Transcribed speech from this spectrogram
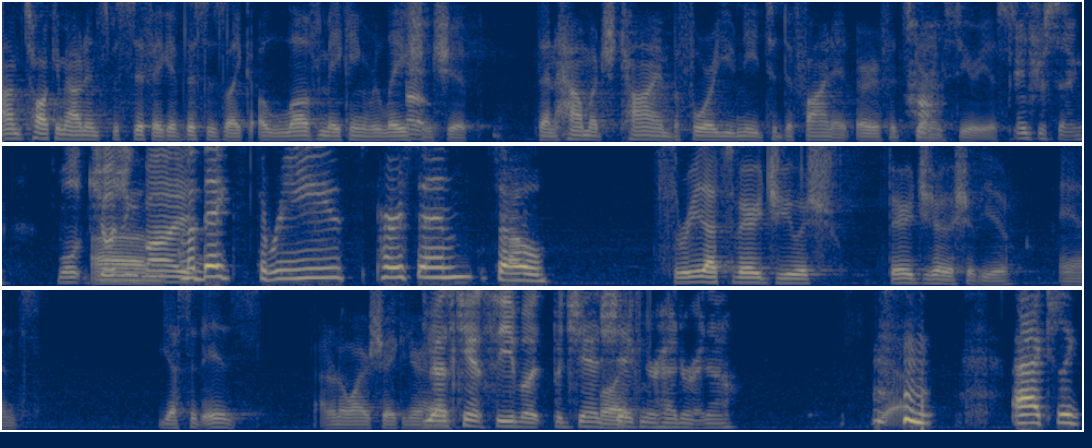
I'm talking about in specific if this is like a love making relationship, then how much time before you need to define it or if it's getting serious. Interesting. Well, judging Um, by I'm a big threes person, so Three, that's very Jewish, very Jewish of you, and yes, it is. I don't know why you're shaking your you head. You guys can't see, but but Jan's But- shaking her head right now. yeah. I actually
